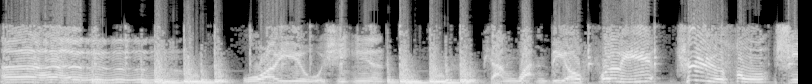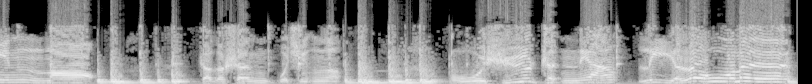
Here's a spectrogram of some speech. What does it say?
嗯我有心天官的府里去送信呐。这个沈国清不许真娘离楼门，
